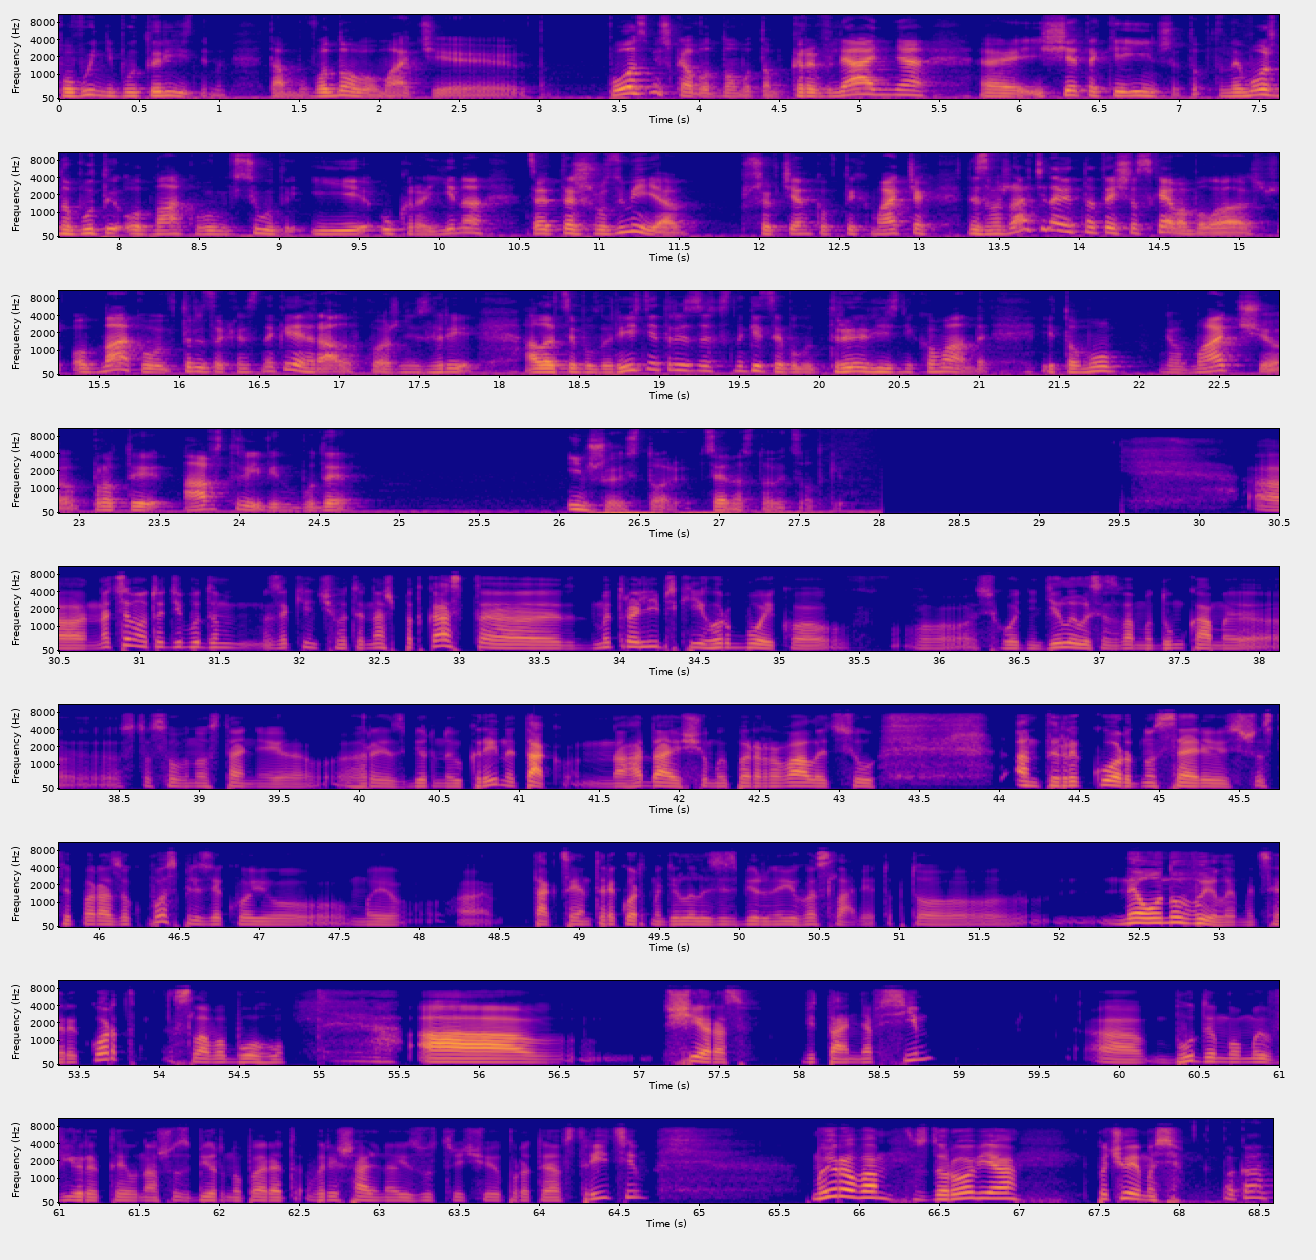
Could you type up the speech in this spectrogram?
повинні бути різними. Там в одному матчі там, посмішка, в одному там кривляння е, і ще таке інше. Тобто не можна бути однаковим всюди. І Україна це теж розуміє. Шевченко в тих матчах, незважаючи навіть на те, що схема була однаковою, в три захисники грали в кожній з грі. Але це були різні три захисники, це були три різні команди. І тому матч е, проти Австрії він буде іншою історією. Це на 100%. На цьому тоді будемо закінчувати наш подкаст. Е, Дмитро Ліпський і Ігор Бойко сьогодні ділилися з вами думками е, стосовно останньої гри збірної України. Так, нагадаю, що ми перервали цю антирекордну серію з шести поразок поспіль, з якою ми. Е, так, цей антирекорд ми ділили зі збірною Югославії. Тобто не оновили ми цей рекорд, слава Богу. А ще раз вітання всім. Будемо ми вірити у нашу збірну перед вирішальною зустрічю проти австрійців. Мирова, здоров'я, почуємось. Пока.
